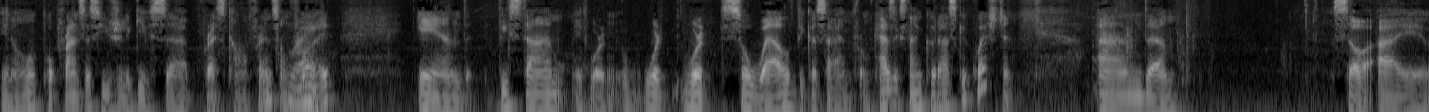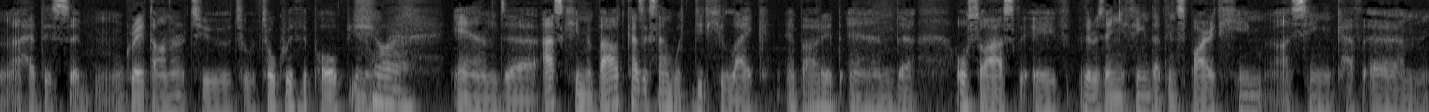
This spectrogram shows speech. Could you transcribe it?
You know, Pope Francis usually gives a press conference on right. flight, and this time it worked, worked worked so well because I'm from Kazakhstan, could ask a question, and um, so I, I had this uh, great honor to to talk with the Pope. You know. Sure and uh, ask him about Kazakhstan. What did he like about it? And uh, also ask if there is anything that inspired him uh, seeing Cath- um,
